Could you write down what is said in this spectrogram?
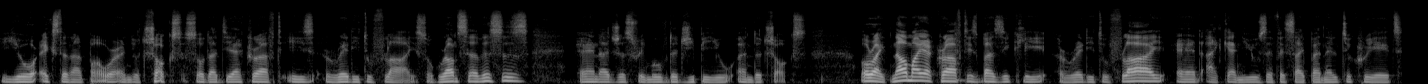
your external power and your chocks so that the aircraft is ready to fly. So ground services, and I just removed the GPU and the chocks. All right, now my aircraft is basically ready to fly and I can use FSI panel to create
